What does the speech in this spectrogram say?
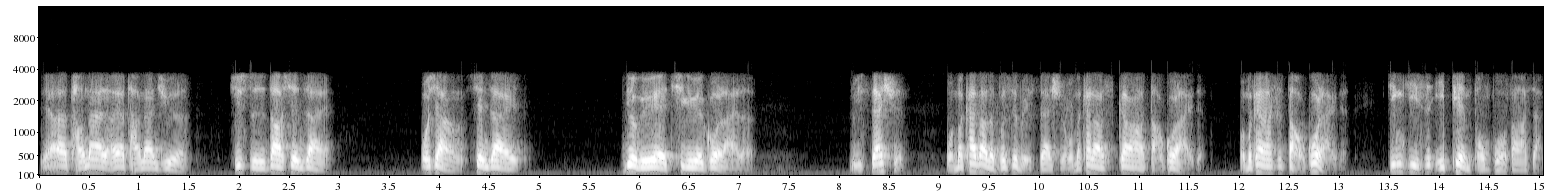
要逃难了，要逃难去了。其实到现在，我想现在六个月、七个月过来了，recession，我们看到的不是 recession，我们看到是刚好倒过来的。我们看它是倒过来的，经济是一片蓬勃发展。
